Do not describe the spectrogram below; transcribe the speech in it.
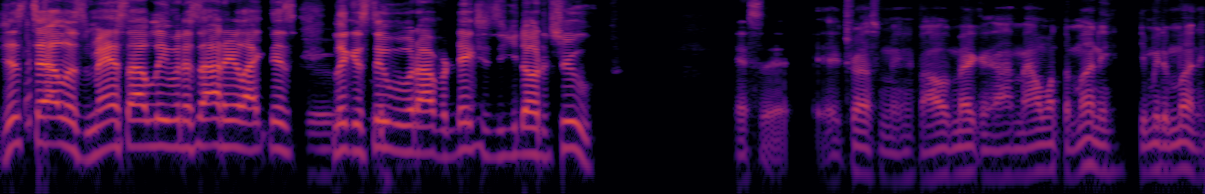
just tell us, man. Stop leaving us out here like this, looking stupid with our predictions. and You know the truth. That's it. Trust me. If I was making, I mean, I want the money. Give me the money.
